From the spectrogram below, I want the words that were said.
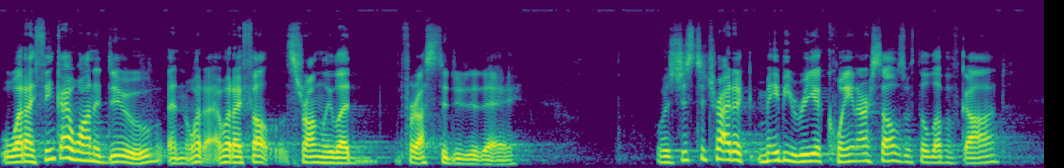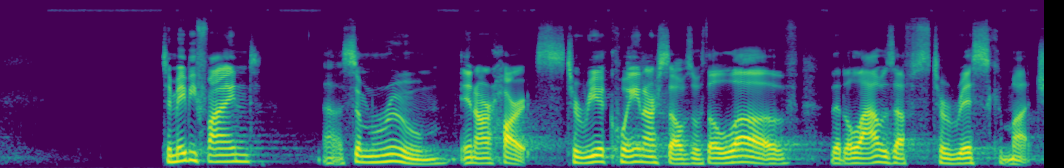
what I think I want to do, and what, what I felt strongly led for us to do today, was just to try to maybe reacquaint ourselves with the love of God, to maybe find uh, some room in our hearts to reacquaint ourselves with a love that allows us to risk much.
